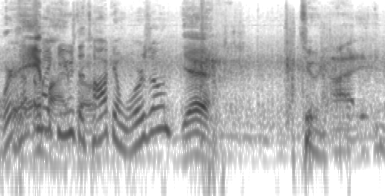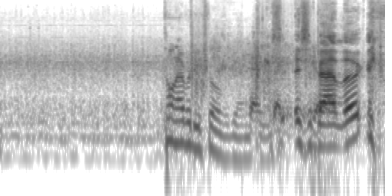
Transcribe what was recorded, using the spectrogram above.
Where Is that am the mic I, you used bro? to talk in Warzone? Yeah. Dude, I... Don't ever do fills again. It's, it's a bad look.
